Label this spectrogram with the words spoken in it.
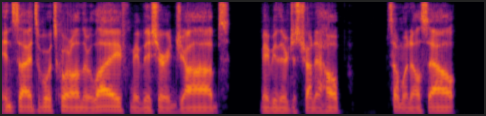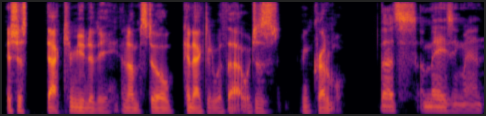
insights of what's going on in their life. Maybe they're sharing jobs, maybe they're just trying to help someone else out. It's just that community, and I'm still connected with that, which is incredible. That's amazing, man.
